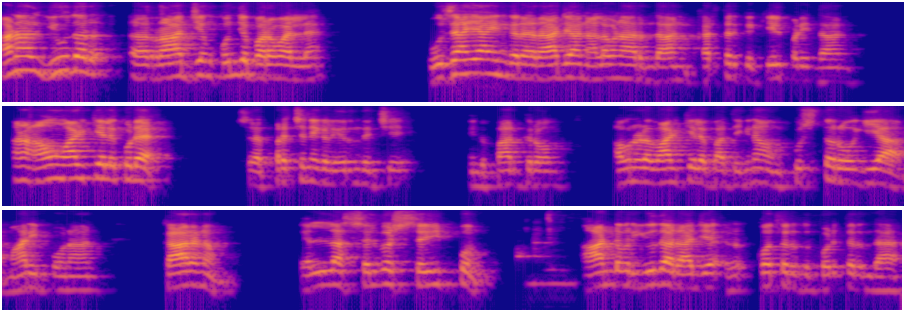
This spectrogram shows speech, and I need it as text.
ஆனால் யூதர் ராஜ்யம் கொஞ்சம் பரவாயில்ல. உசாயா என்கிற ராஜா நல்லவனா இருந்தான் கர்த்தருக்கு கீழ்ப்படிந்தான். ஆனா அவன் வாழ்க்கையில கூட சில பிரச்சனைகள் இருந்துச்சு என்று பார்க்கிறோம். அவனோட வாழ்க்கையில பாத்தீங்கன்னா அவன் குஷ்டரோகியா மாறி போனான். காரணம் எல்லா செல்வ செழிப்பும் ஆண்டவர் யூதா ராஜ்ய கோத்திரத்துக்கு கொடுத்திருந்தார்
